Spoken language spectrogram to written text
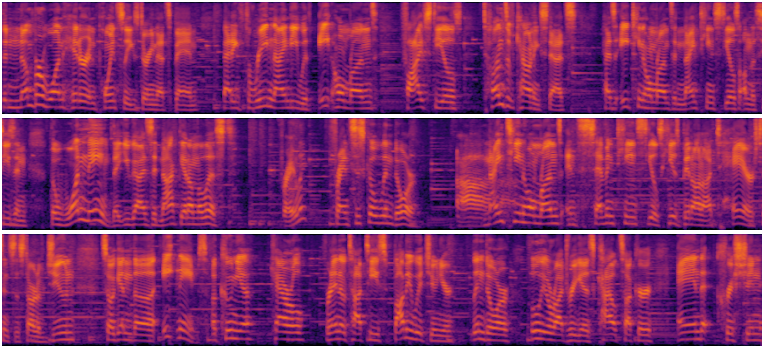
the number one hitter in points leagues during that span, batting 390 with eight home runs, five steals, tons of counting stats, has 18 home runs and 19 steals on the season. The one name that you guys did not get on the list, Fraley? Francisco Lindor. Ah. 19 home runs and 17 steals. He has been on a tear since the start of June. So again, the eight names: Acuna, Carroll, Fernando Tatis, Bobby Witt Jr., Lindor, Julio Rodriguez, Kyle Tucker, and Christian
